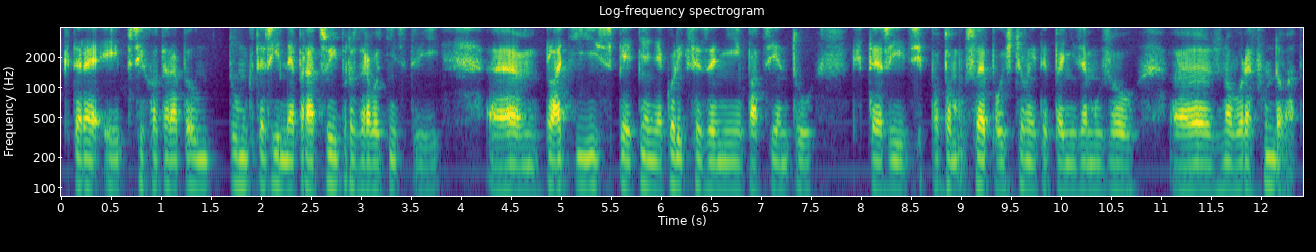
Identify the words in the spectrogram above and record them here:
které i psychoterapeutům, kteří nepracují pro zdravotnictví, platí zpětně několik sezení pacientů, kteří si potom u své pojišťovny ty peníze můžou znovu refundovat.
